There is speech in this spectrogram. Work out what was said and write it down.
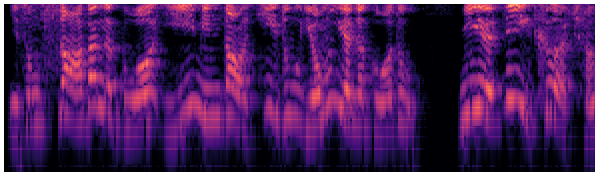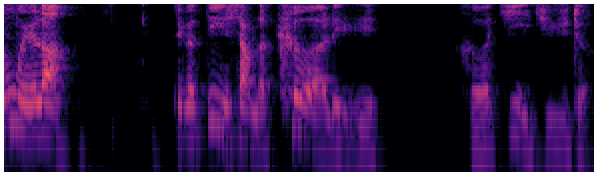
你从撒旦的国移民到基督永远的国度，你也立刻成为了这个地上的客旅和寄居者。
